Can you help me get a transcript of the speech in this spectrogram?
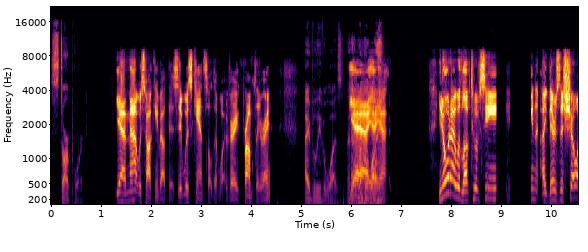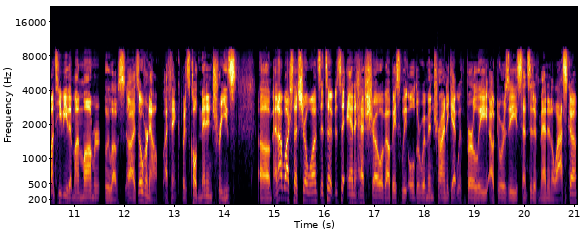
starport. Yeah, Matt was talking about this. It was canceled at very promptly, right? I believe it was. And Yeah, yeah, yeah. You know what I would love to have seen? I, there's this show on TV that my mom really loves. Uh, it's over now, I think, but it's called Men in Trees. Um, and I watched that show once. It's a it's an Anne Heche show about basically older women trying to get with burly, outdoorsy, sensitive men in Alaska.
